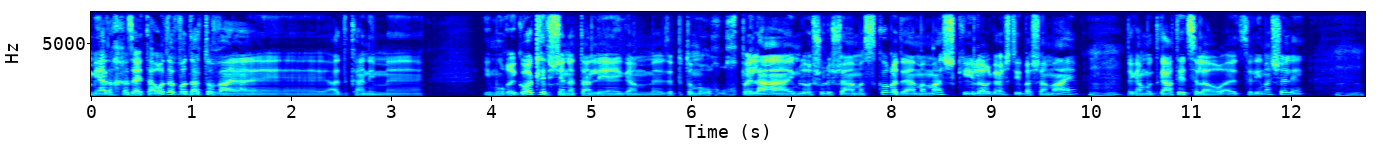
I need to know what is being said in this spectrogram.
מיד אחרי זה הייתה עוד עבודה טובה, אה, עד כאן עם, אה, עם אורי גוטליב, שנתן לי גם, זה פתאום הוכפלה, אם לא שולשה המשכורת, היה ממש כאילו הרגשתי בשמיים, מהמם. וגם אתגרתי אצל, אצל אימא שלי. מהמם.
